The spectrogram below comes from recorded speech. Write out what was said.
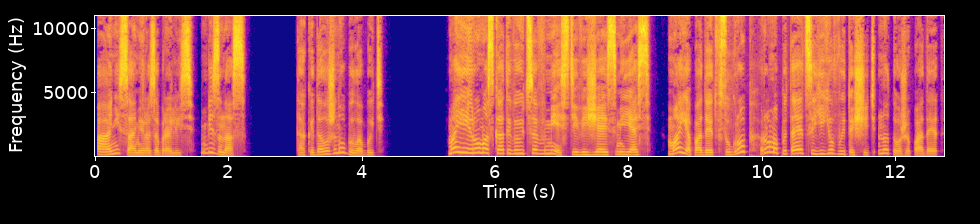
а они сами разобрались, без нас». Так и должно было быть. Майя и Рома скатываются вместе, визжая и смеясь. Майя падает в сугроб, Рома пытается ее вытащить, но тоже падает.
